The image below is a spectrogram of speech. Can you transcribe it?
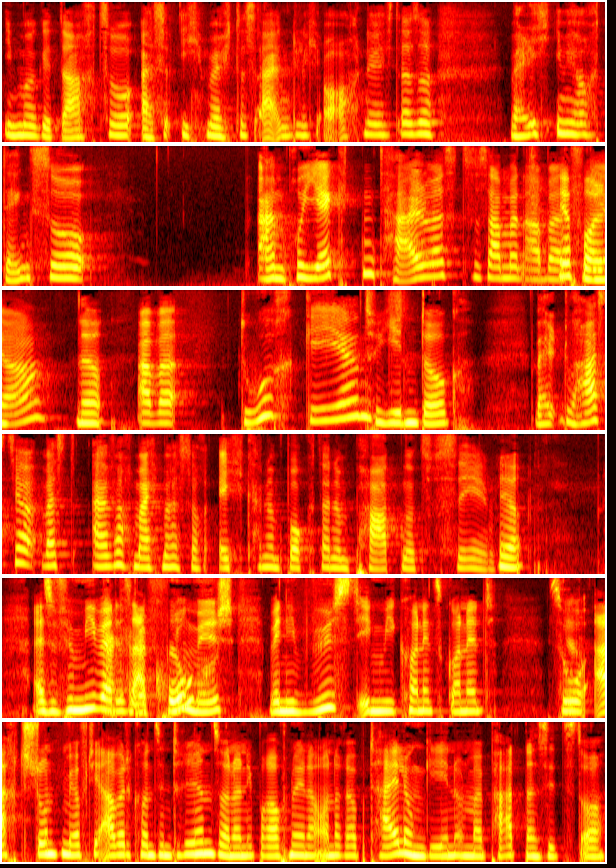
immer gedacht, so, also ich möchte das eigentlich auch nicht. Also, weil ich mir auch denke, so, an Projekten teilweise zusammenarbeiten, Ja, voll. ja, Ja, aber durchgehend, zu jedem Tag. weil du hast ja, weißt, einfach manchmal hast du auch echt keinen Bock, deinen Partner zu sehen. Ja. Also für mich wäre das auch Flucht. komisch, wenn ich wüsste, irgendwie kann ich jetzt gar nicht so Ja. acht Stunden mir auf die Arbeit konzentrieren, sondern ich brauche nur in eine andere Abteilung gehen und mein Partner sitzt da.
